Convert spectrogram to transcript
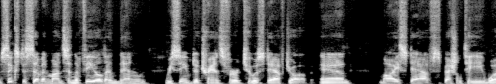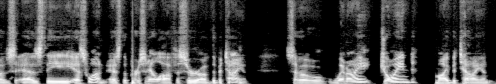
six to seven months in the field and then received a transfer to a staff job. And my staff specialty was as the S1, as the personnel officer of the battalion. So when I joined my battalion,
